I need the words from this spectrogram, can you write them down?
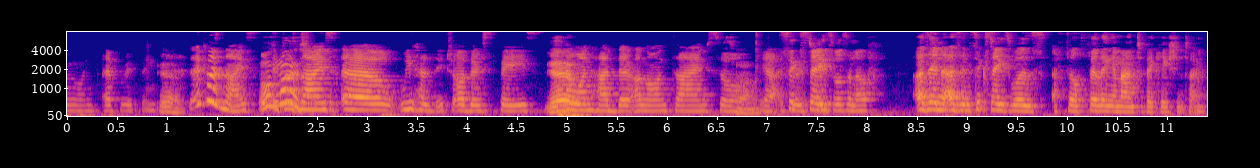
we went everything. Yeah. It was nice. It was was nice. nice. Uh, we held each other's space. Yeah. Everyone had their alone time. So, So- yeah, it Six was days was enough. As in, as in, six days was a fulfilling amount of vacation time.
